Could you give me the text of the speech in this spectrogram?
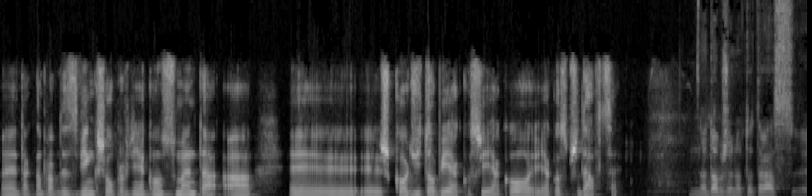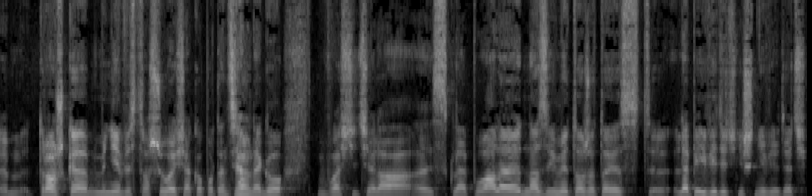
e, tak naprawdę zwiększa uprawnienia konsumenta, a e, e, szkodzi tobie jako, jako, jako sprzedawcę. No dobrze, no to teraz troszkę mnie wystraszyłeś jako potencjalnego właściciela sklepu, ale nazwijmy to, że to jest lepiej wiedzieć niż nie wiedzieć.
